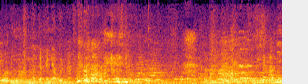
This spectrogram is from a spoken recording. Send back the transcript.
กลัวมันมันจะเป็นแนวอื่นนะมีแค่ถามนี่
